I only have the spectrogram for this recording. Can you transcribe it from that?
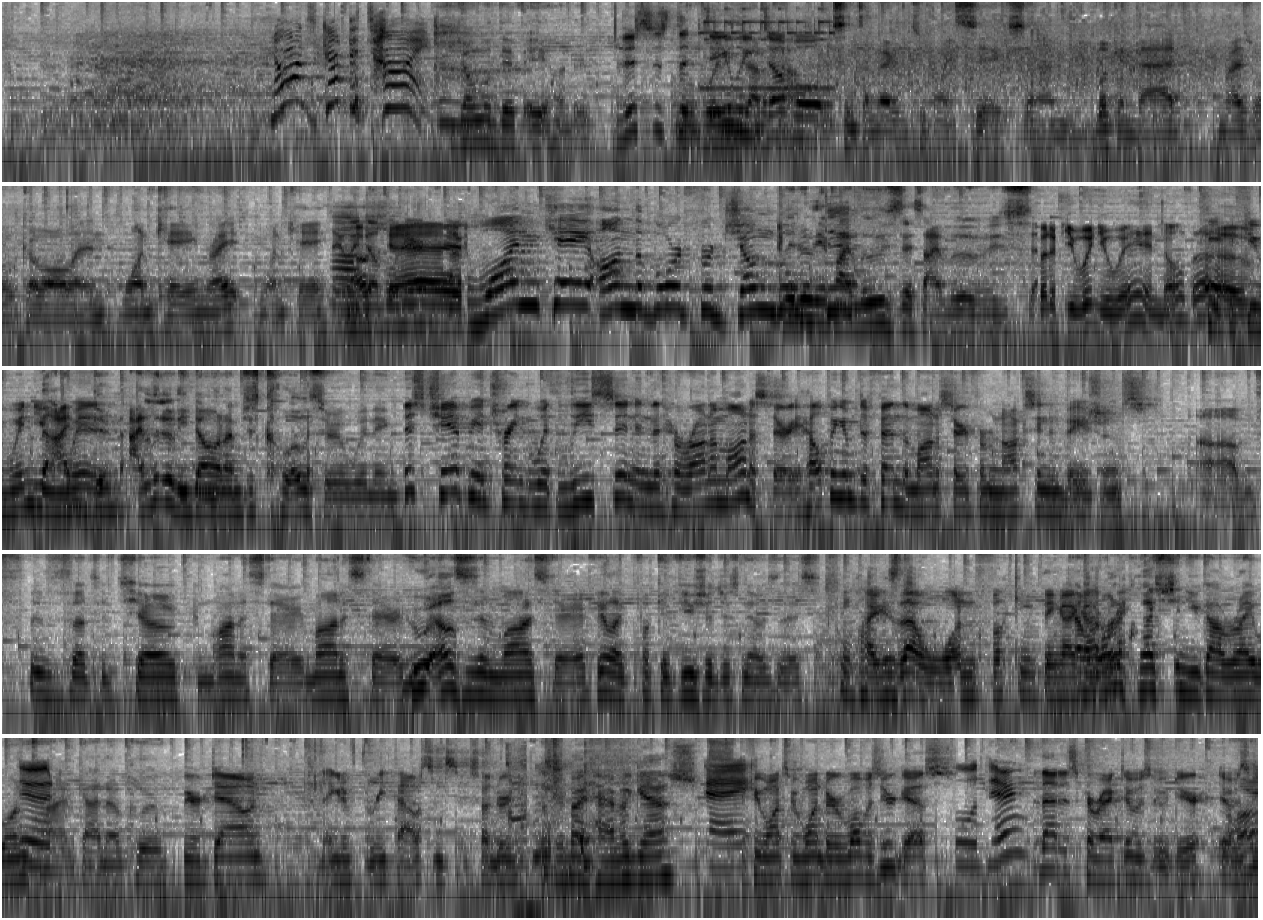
No got the time. Jungle Dip 800. This is the Well, what do you daily double. Since I'm negative 2.6 and I'm looking bad, might as well go all in. 1k, right? 1k. Daily double Okay. here. 1k on the board for Jungle Literally, if I lose this, I lose. But if you win, you win. No, up. If you win, you I, win. I literally don't. I'm just closer to winning. This champion trained with Lee Sin in the Hirana Monastery, helping him defend the monastery from Noxian invasions. Um, this is such a joke. Monastery, monastery. Who else is in monastery? I feel like fucking Fuchsia just knows this. Like, is that one fucking thing I That got one right? question you got right one Dude. time. Got no clue. We're down negative 3,600. Does anybody have a guess? If you want to wonder, what was your guess? Udyr? That is correct. It was Udyr. It was Oh.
